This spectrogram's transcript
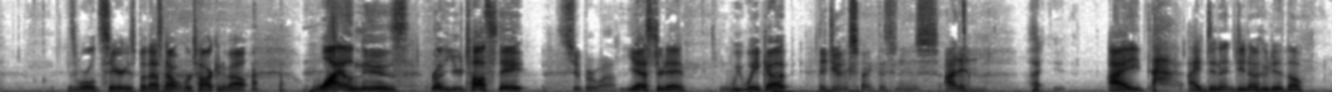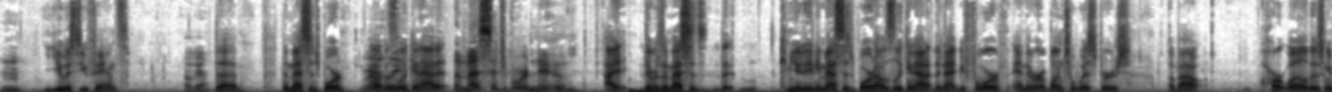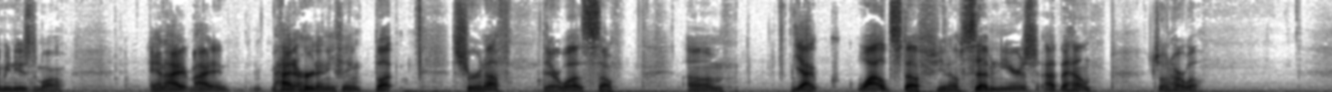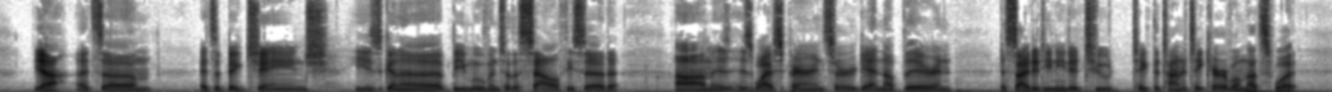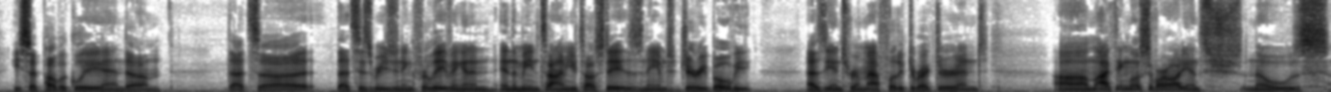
Is World Series, but that's not what we're talking about. Wild news from Utah State Super wild. yesterday. We wake up. Did you expect this news? I didn't. I I didn't. Do you know who did though? Hmm. USU fans. Okay. The the message board. Really? I was looking at it. The message board knew. I there was a message the community message board. I was looking at it the night before, and there were a bunch of whispers about Hartwell. There's going to be news tomorrow, and I I hadn't heard anything, but sure enough, there was. So, um, yeah, wild stuff. You know, seven years at the helm, John Hartwell. Yeah, it's um, it's a big change. He's gonna be moving to the south. He said, um, his, his wife's parents are getting up there and decided he needed to take the time to take care of them. That's what he said publicly, and um, that's uh, that's his reasoning for leaving. And in, in the meantime, Utah State has named Jerry Bovee as the interim athletic director, and um, I think most of our audience knows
